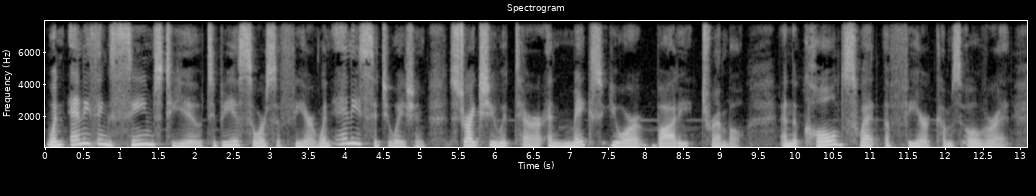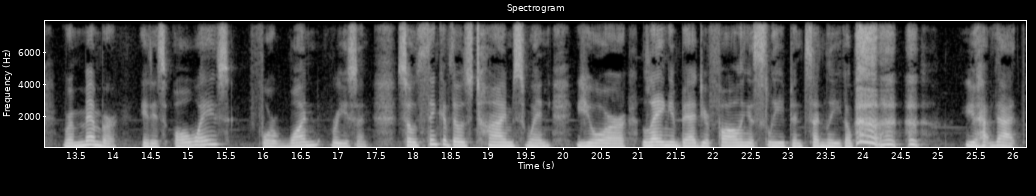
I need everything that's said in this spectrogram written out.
When anything seems to you to be a source of fear, when any situation strikes you with terror and makes your body tremble, and the cold sweat of fear comes over it. Remember, it is always for one reason. So think of those times when you're laying in bed, you're falling asleep, and suddenly you go, you have that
